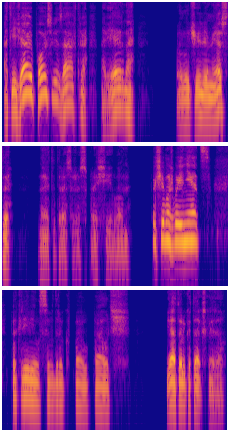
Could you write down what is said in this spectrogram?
Отъезжаю послезавтра, наверное». «Получили место?» На этот раз уже спросил он. — Почему ж бы и нет? — покривился вдруг Павел Павлович. — Я только так сказал,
